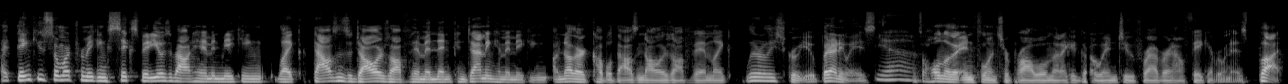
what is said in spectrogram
I thank you so much for making six videos about him and making like thousands of dollars off of him and then condemning him and making another couple thousand dollars off of him. Like, literally, screw you. But, anyways, Yeah. that's a whole nother influencer problem that I could go into forever and how fake everyone is. But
